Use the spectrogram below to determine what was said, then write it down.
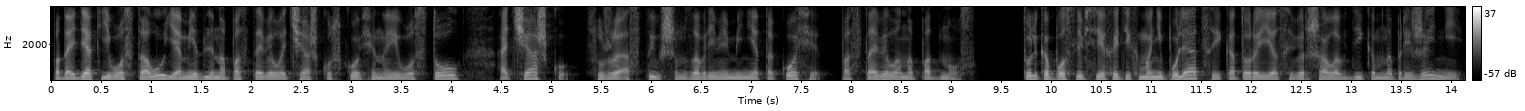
Подойдя к его столу, я медленно поставила чашку с кофе на его стол, а чашку с уже остывшим за время минета кофе поставила на поднос. Только после всех этих манипуляций, которые я совершала в диком напряжении,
